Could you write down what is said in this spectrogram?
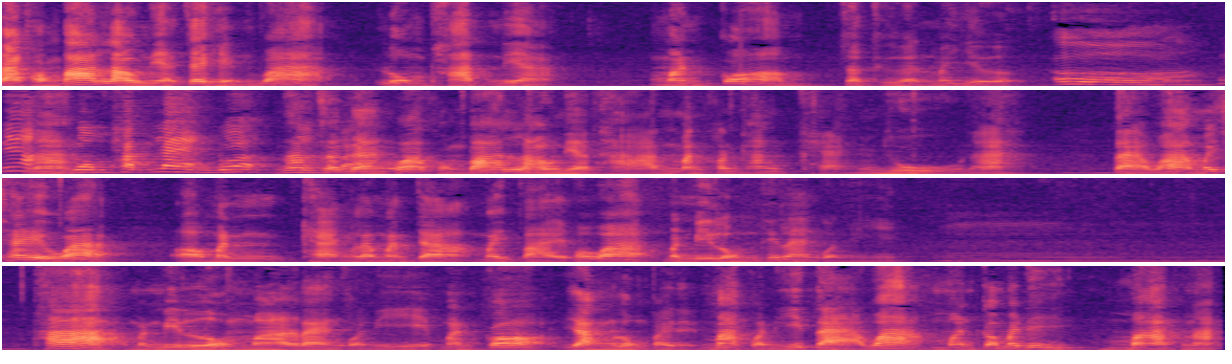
แต่ของบ้านเราเนี่ยจะเห็นว่าลมพัดเนี่ยมันก็สะเทือนไม่เยอะ เออ เนี่ยนะ ลมพัดแรงด้วยนั่นแสดงว่าของบ้านเราเนี่ยฐานมันค่อนข้างแข็งอยู่นะ แต่ว่าไม่ใช่ว่าเออมันแข็งแล้วมันจะไม่ไป เพราะว่ามันมีลมที่แรงกว่านี้ อืมถ้ามันมีลมมาแรงกว่านี้ มันก็ยังลงไปมากกว่านี้ แต่ว่ามันก็ไม่ได้มากนัก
